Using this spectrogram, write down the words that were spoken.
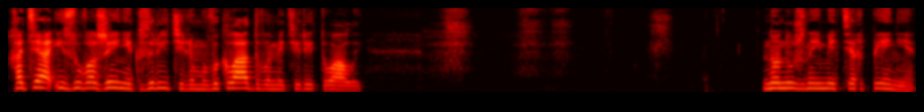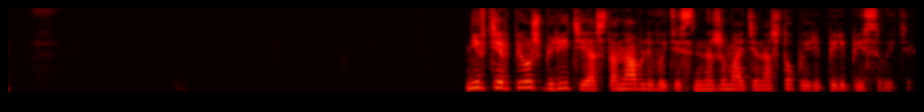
Хотя из уважения к зрителю мы выкладываем эти ритуалы. Но нужно иметь терпение – Не втерпешь, берите и останавливайтесь, нажимайте на стоп и переписывайте.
